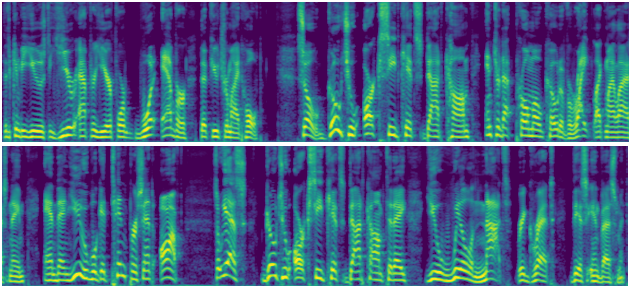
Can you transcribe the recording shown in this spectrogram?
that can be used year after year for whatever the future might hold. So go to arcseedkits.com, enter that promo code of right like my last name, and then you will get 10% off. So, yes, go to arcseedkits.com today. You will not regret this investment.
